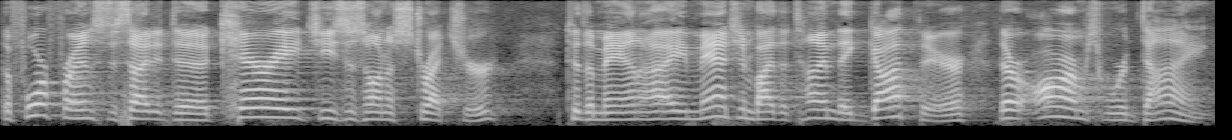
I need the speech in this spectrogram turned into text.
The four friends decided to carry Jesus on a stretcher to the man. I imagine by the time they got there, their arms were dying.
